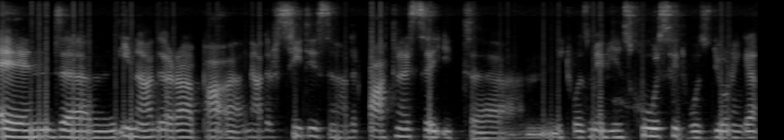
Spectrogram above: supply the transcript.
And um, in other uh, uh, in other cities and other partners it um, it was maybe in schools it was during a,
